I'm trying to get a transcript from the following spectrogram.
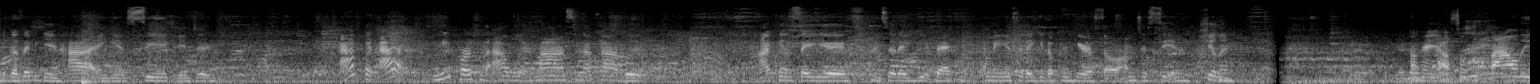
because they be getting high and getting sick and just. I but I me personally I wouldn't mind sitting outside, but I can't say yes until they get back. I mean until they get up in here. So I'm just sitting chilling. Okay, y'all. So we finally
